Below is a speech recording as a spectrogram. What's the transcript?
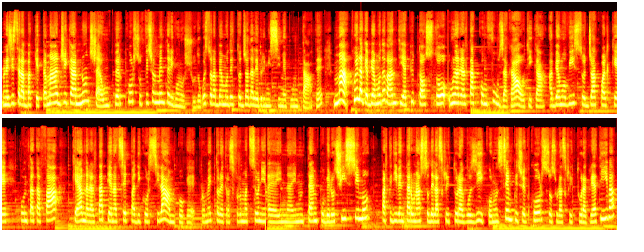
non esiste la bacchetta magica, non c'è un percorso ufficialmente riconosciuto. Questo l'abbiamo detto già dalle primissime puntate, ma quella che abbiamo davanti è piuttosto una realtà confusa, caotica. Abbiamo visto già qualche puntata fa che è una realtà piena zeppa di corsi lampo che promettono le trasformazioni eh, in, in un tempo velocissimo, farti diventare un asso della scrittura così con un semplice corso sulla scrittura creativa,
